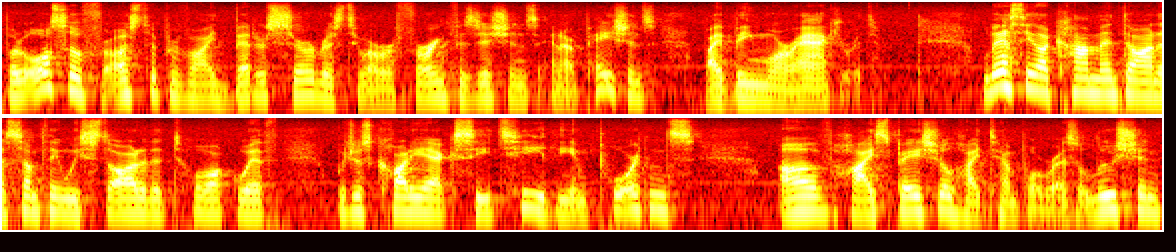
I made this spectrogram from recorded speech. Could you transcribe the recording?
but also for us to provide better service to our referring physicians and our patients by being more accurate. Last thing I'll comment on is something we started the talk with, which was cardiac CT, the importance of high spatial, high temporal resolution,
